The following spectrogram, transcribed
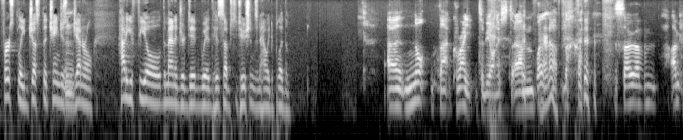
firstly, just the changes in general. How do you feel the manager did with his substitutions and how he deployed them? Uh, not that great, to be honest. Um, well, Fair enough. so, um, I mean,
